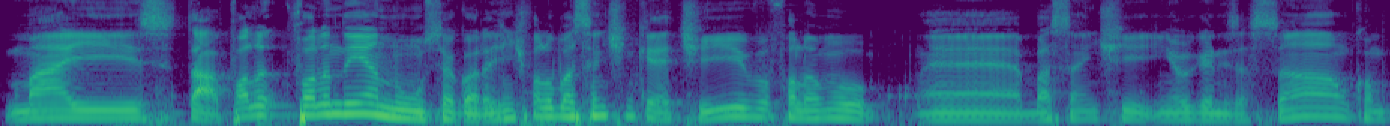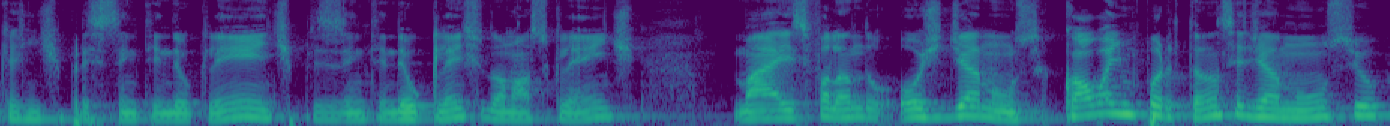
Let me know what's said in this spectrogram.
Mas, tá, fala, falando em anúncio agora, a gente falou bastante em criativo, falamos é, bastante em organização, como que a gente precisa entender o cliente, precisa entender o cliente do nosso cliente. Mas falando hoje de anúncio, qual a importância de anúncio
